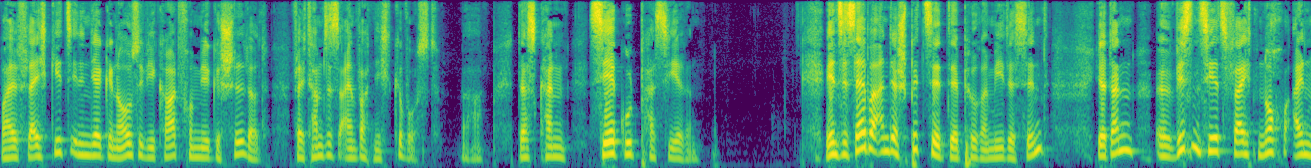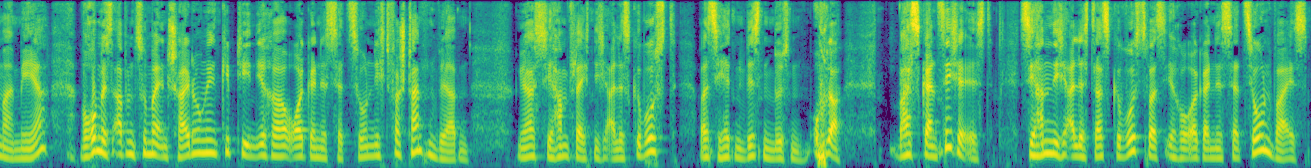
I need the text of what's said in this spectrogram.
weil vielleicht geht's Ihnen ja genauso wie gerade von mir geschildert. Vielleicht haben Sie es einfach nicht gewusst. Ja, das kann sehr gut passieren. Wenn Sie selber an der Spitze der Pyramide sind, ja, dann äh, wissen Sie jetzt vielleicht noch einmal mehr, warum es ab und zu mal Entscheidungen gibt, die in Ihrer Organisation nicht verstanden werden. Ja, Sie haben vielleicht nicht alles gewusst, was Sie hätten wissen müssen. Oder was ganz sicher ist, Sie haben nicht alles das gewusst, was Ihre Organisation weiß.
